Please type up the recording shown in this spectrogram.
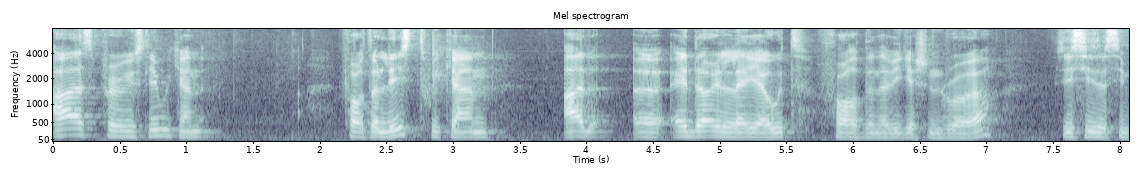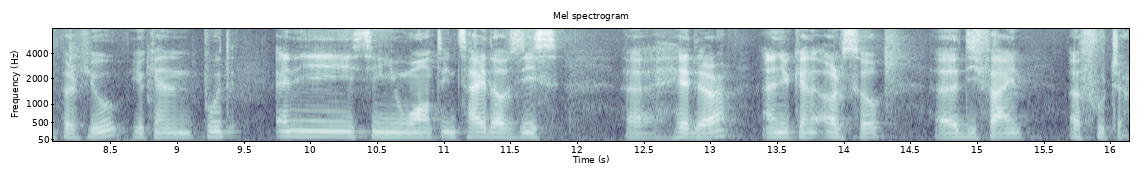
as previously, we can, for the list, we can add a header layout for the navigation drawer. This is a simple view. You can put anything you want inside of this uh, header and you can also uh, define a footer.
